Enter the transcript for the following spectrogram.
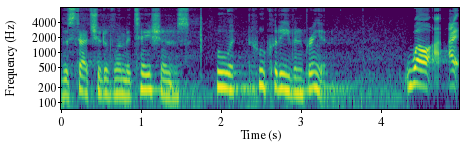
the statute of limitations. Who, who could even bring it? Well, I,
